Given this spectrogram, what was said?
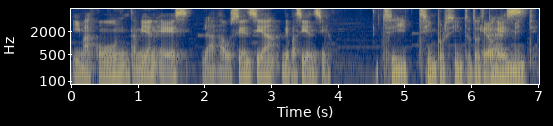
y más común también es la ausencia de paciencia. Sí, 100% totalmente.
